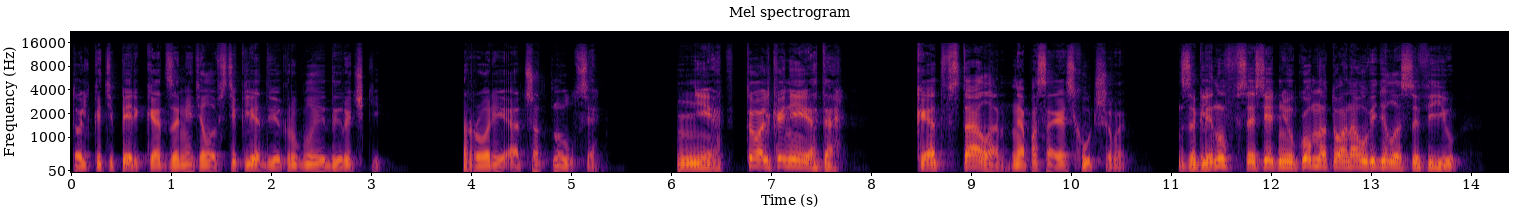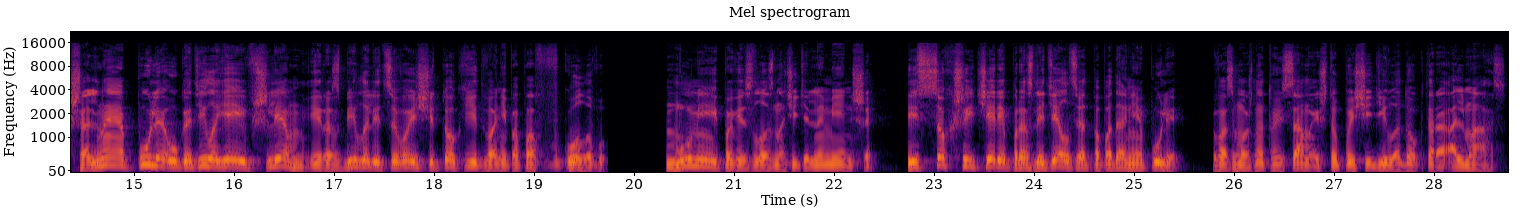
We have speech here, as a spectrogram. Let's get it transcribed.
Только теперь Кэт заметила в стекле две круглые дырочки. Рори отшатнулся. «Нет, только не это!» Кэт встала, опасаясь худшего. Заглянув в соседнюю комнату, она увидела Софию. Шальная пуля угодила ей в шлем и разбила лицевой щиток, едва не попав в голову. Мумии повезло значительно меньше – Иссохший череп разлетелся от попадания пули, возможно, той самой, что пощадила доктора Альмаас.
